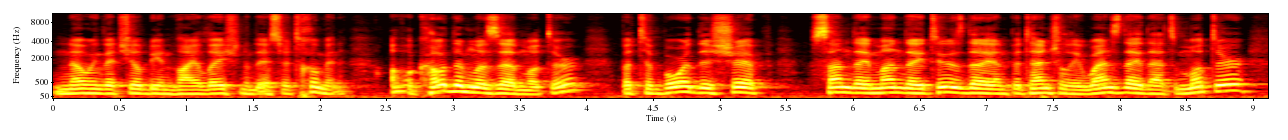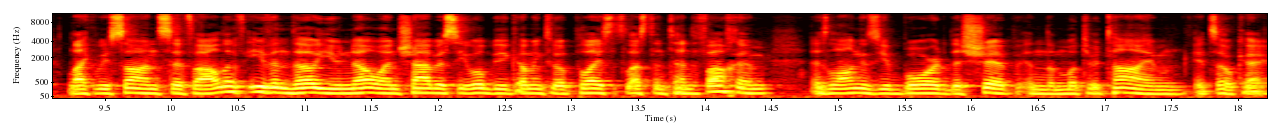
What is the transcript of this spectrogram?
knowing that you'll be in violation of the iser tchumin. Avokodim lazeb mutter, but to board the ship Sunday, Monday, Tuesday, and potentially Wednesday, that's mutter, like we saw in Sif Aleph, even though you know on Shabbos you will be coming to a place that's less than 10 tefachim, as long as you board the ship in the mutter time, it's okay.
